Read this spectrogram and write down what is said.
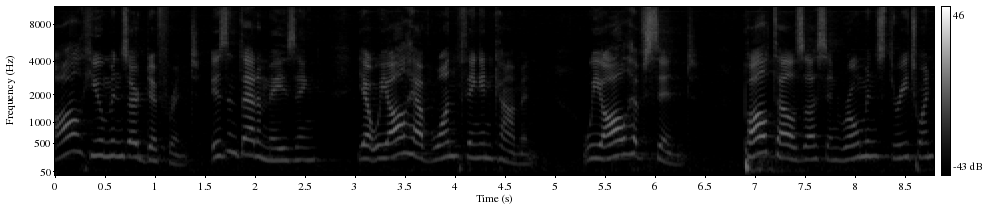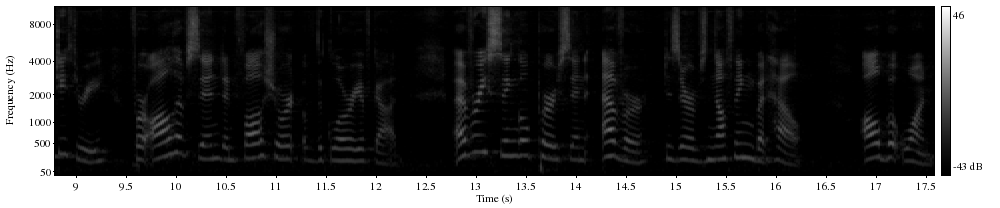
All humans are different. Isn't that amazing? Yet we all have one thing in common. We all have sinned. Paul tells us in Romans 3:23, "For all have sinned and fall short of the glory of God." Every single person ever deserves nothing but hell, all but one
